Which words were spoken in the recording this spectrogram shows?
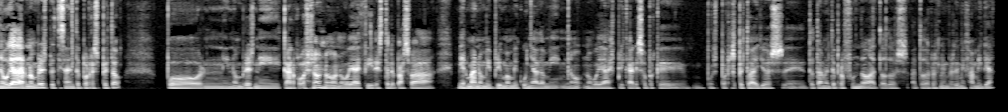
No voy a dar nombres precisamente por respeto por ni nombres ni cargos, ¿no? ¿no? No voy a decir esto le pasó a mi hermano, mi primo, mi cuñado, mi, no, no voy a explicar eso porque, pues por respeto a ellos, eh, totalmente profundo, a todos, a todos los miembros de mi familia.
